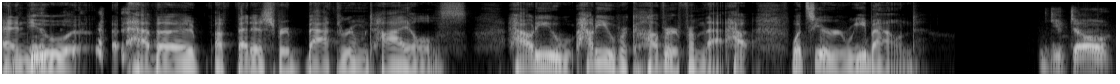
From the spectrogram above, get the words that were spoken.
and you have a, a fetish for bathroom tiles? How do you how do you recover from that? How what's your rebound? You don't.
